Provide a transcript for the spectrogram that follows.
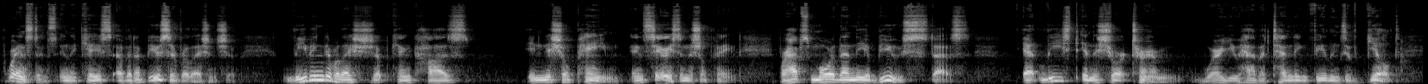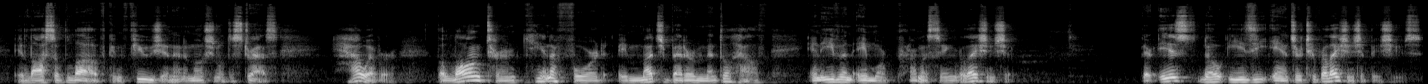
For instance, in the case of an abusive relationship, leaving the relationship can cause initial pain and serious initial pain, perhaps more than the abuse does, at least in the short term, where you have attending feelings of guilt, a loss of love, confusion, and emotional distress. However, the long term can afford a much better mental health and even a more promising relationship. There is no easy answer to relationship issues.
